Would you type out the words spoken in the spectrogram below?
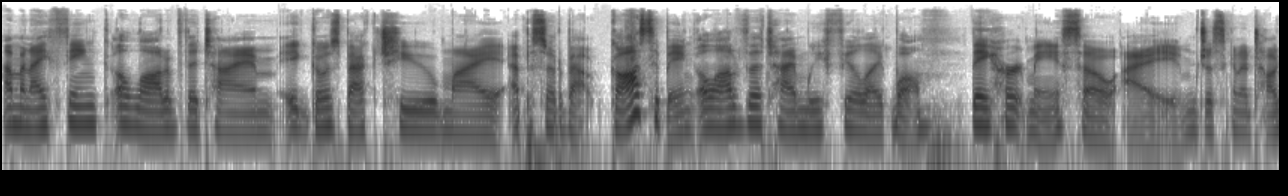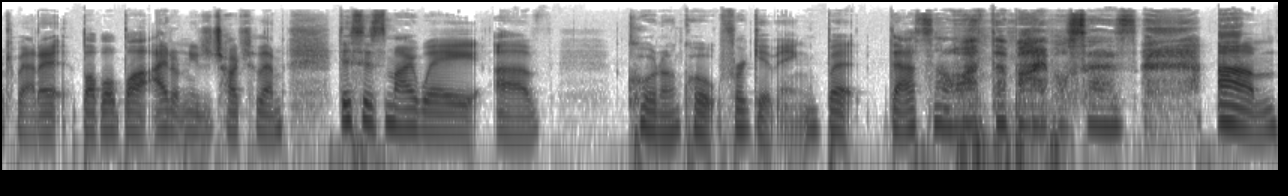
Um, and I think a lot of the time it goes back to my episode about gossiping. A lot of the time we feel like, well, they hurt me, so I'm just going to talk about it, blah, blah, blah. I don't need to talk to them. This is my way of quote unquote forgiving, but that's not what the Bible says. Um,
